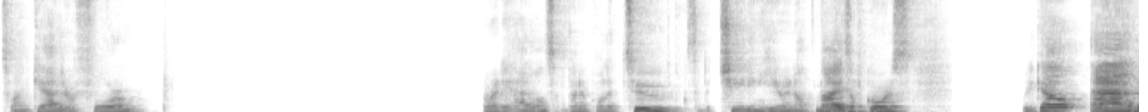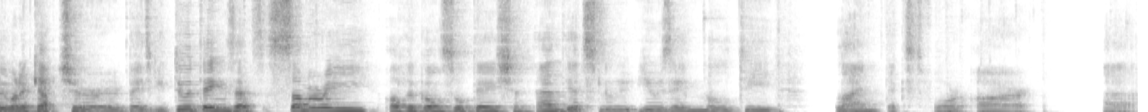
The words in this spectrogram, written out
This one gather form. Already had one, so I'm going to call it two. It's a bit cheating here and not nice, of course. Here we go. And we want to capture basically two things. That's a summary of the consultation. And let's use a multi-line text for our, uh,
